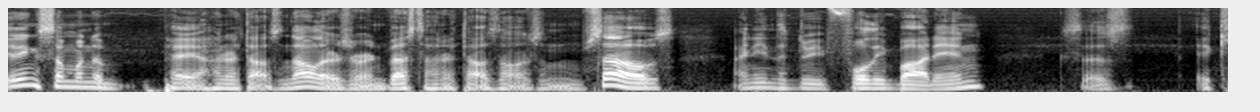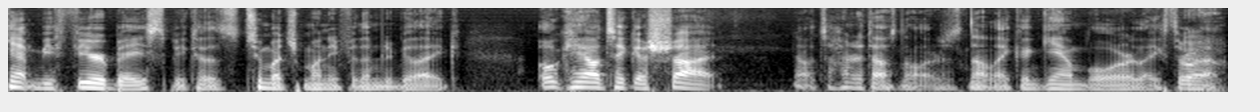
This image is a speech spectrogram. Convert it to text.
Getting someone to pay $100,000 or invest $100,000 in themselves, I need them to be fully bought in. Says it can't be fear based because it's too much money for them to be like, okay, I'll take a shot. No, it's hundred thousand dollars. It's not like a gamble or like throw it out.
